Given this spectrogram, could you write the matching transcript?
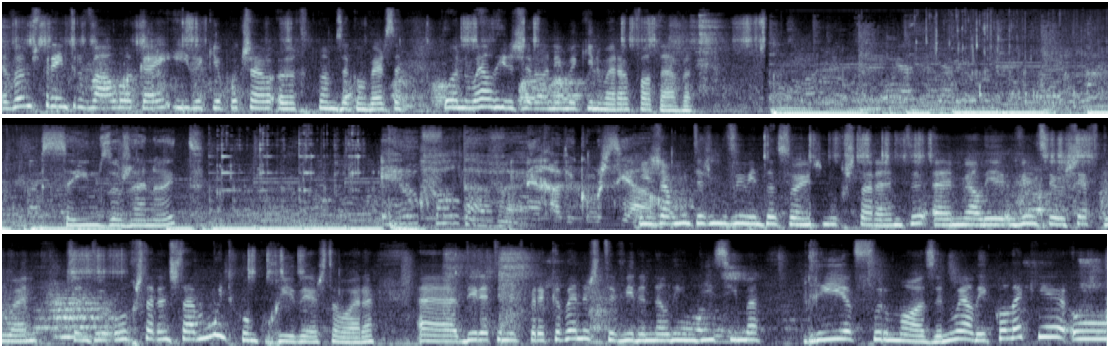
Vamos para intervalo, ok? E daqui a pouco já eh, retomamos a conversa com a Noélia Jerónimo aqui no Era o que Faltava. Saímos hoje à noite? Era o que faltava na Rádio Comercial. E já muitas movimentações no restaurante. A Noélia venceu o chefe do ano, portanto, o restaurante está muito concorrido a esta hora. Ah, diretamente para Cabanas de Tavira, na lindíssima Ria Formosa. Noélia, qual é que é o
